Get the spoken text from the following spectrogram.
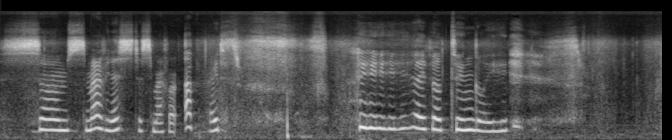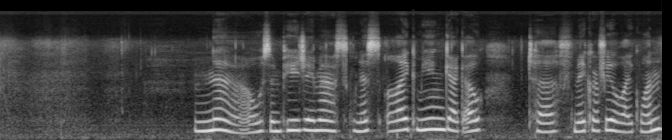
Some smurfiness to smurf her up, right? I felt tingly. Now, some PJ Maskness like me and Gekko to make her feel like one.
